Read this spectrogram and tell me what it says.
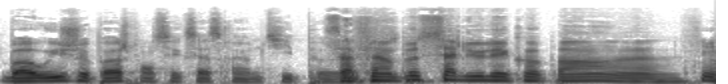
Bah oui, je sais pas, je pensais que ça serait un petit peu. Ça fait un peu salut les copains. euh.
